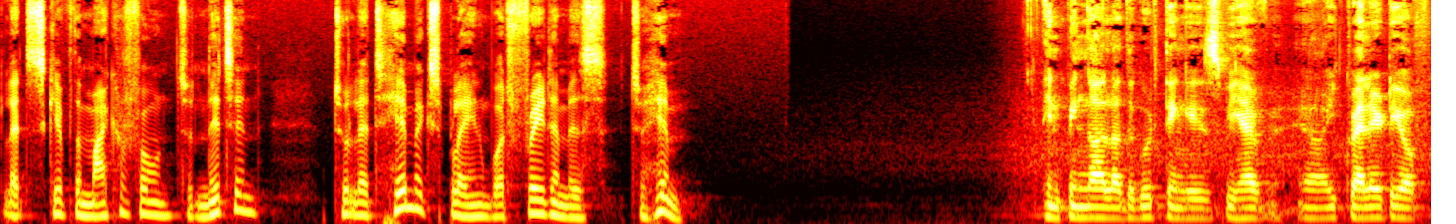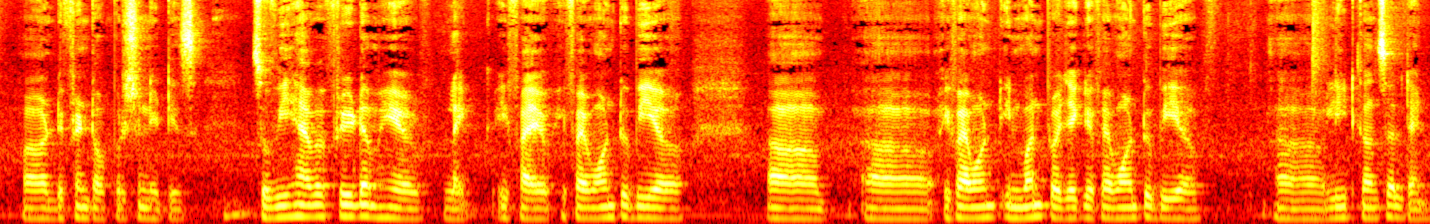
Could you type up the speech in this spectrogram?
Let's give the microphone to Nitin to let him explain what freedom is to him in Pingala, the good thing is we have uh, equality of uh, different opportunities. So we have a freedom here. Like if I if I want to be a uh, uh if I want in one project, if I want to be a uh, lead consultant,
